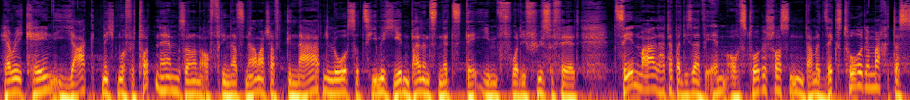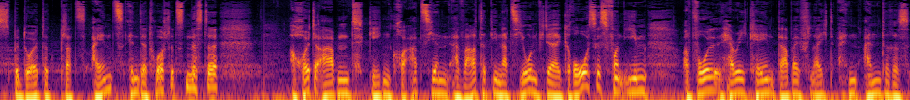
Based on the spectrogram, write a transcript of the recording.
Harry Kane jagt nicht nur für Tottenham, sondern auch für die Nationalmannschaft gnadenlos so ziemlich jeden Ball ins Netz, der ihm vor die Füße fällt. Zehnmal hat er bei dieser WM aufs Tor geschossen, damit sechs Tore gemacht. Das bedeutet Platz eins in der Torschützenliste. Auch heute Abend gegen Kroatien erwartet die Nation wieder Großes von ihm, obwohl Harry Kane dabei vielleicht ein anderes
